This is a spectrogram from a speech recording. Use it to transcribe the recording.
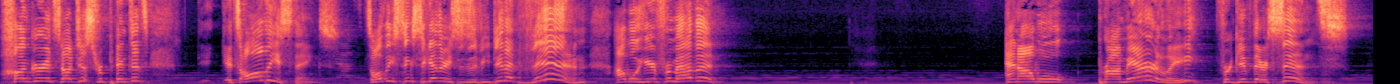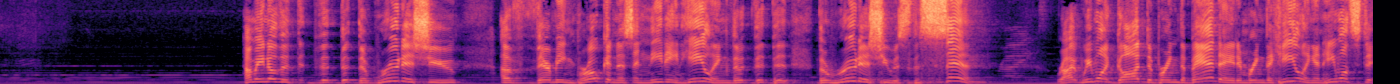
hunger, it's not just repentance. It's all these things. It's all these things together. He says, if you do that, then I will hear from heaven. And I will primarily forgive their sins. How many know that the, the, the, root issue of there being brokenness and needing healing, the, the, the, the root issue is the sin right we want god to bring the band-aid and bring the healing and he wants to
